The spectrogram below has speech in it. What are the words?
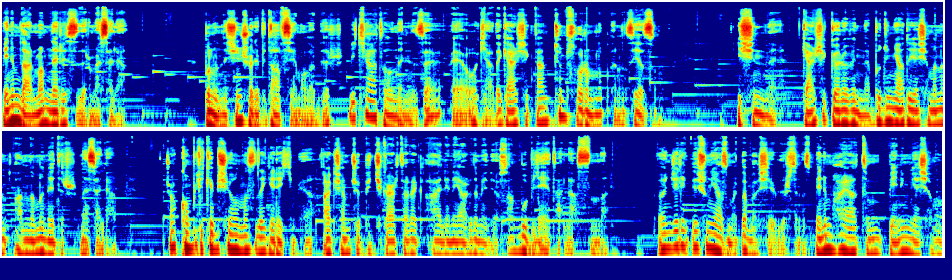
Benim darmam neresidir mesela? Bunun için şöyle bir tavsiyem olabilir. Bir kağıt alın elinize ve o kağıda gerçekten tüm sorumluluklarınızı yazın. İşin ne? Gerçek görevin ne? Bu dünyada yaşamanın anlamı nedir mesela? Çok komplike bir şey olması da gerekmiyor. Akşam çöpü çıkartarak ailene yardım ediyorsan bu bile yeterli aslında. Öncelikle şunu yazmakla başlayabilirsiniz. Benim hayatım, benim yaşamım,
